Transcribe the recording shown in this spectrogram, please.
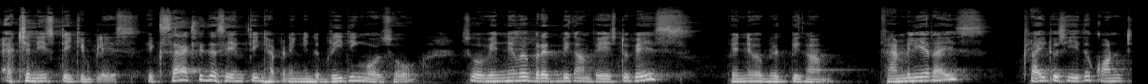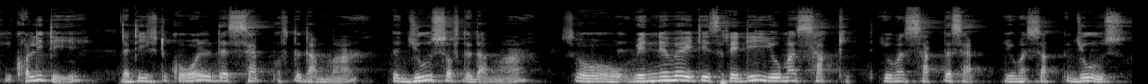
action is taking place. Exactly the same thing happening in the breathing also. So whenever breath become face to face, whenever breath become familiarize, try to see the quality that is to call the sap of the Dhamma, the juice of the Dhamma. So whenever it is ready, you must suck it. You must suck the sap. You must suck the juice.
